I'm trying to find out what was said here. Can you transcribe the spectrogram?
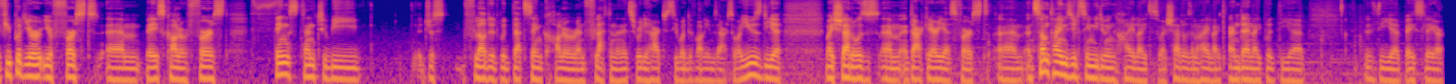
If you put your your first um, base color first things tend to be just flooded with that same color and flatten and it's really hard to see what the volumes are. So I use the uh, my shadows um, dark areas first um, and sometimes you'll see me doing highlights as well shadows and highlight and then I put the uh, the uh, base layer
